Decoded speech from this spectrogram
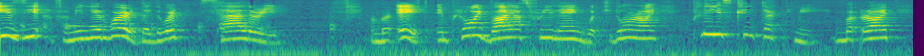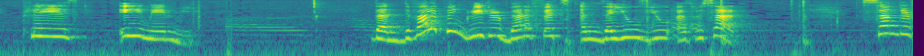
easy and familiar words like the word salary. Number eight, employ bias-free language. Don't write, please contact me, but write, please email me. Then developing reader benefits and the you view as we said. Sender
